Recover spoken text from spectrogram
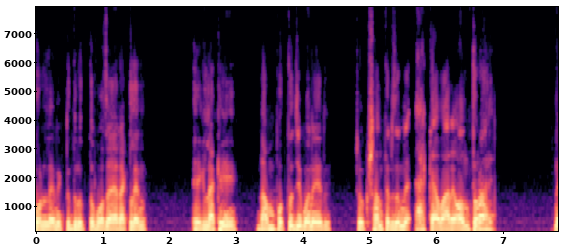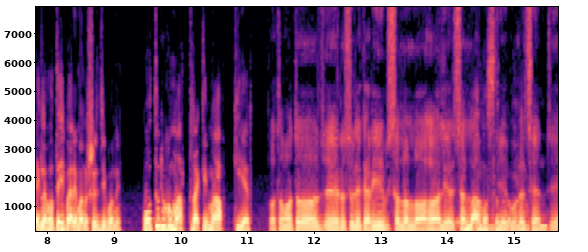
করলেন একটু দূরত্ব বজায় রাখলেন। এগুলাকে দাম্পত্য জীবনের সুখ শান্তির জন্য একেবারে অন্তরায়? এগুলো হতেই পারে মানুষের জীবনে। কতটুকু মাত্রা কি? মাপ কি আর প্রথমত যে রসুল করিম সাল্লাহ আলী সাল্লাম যে বলেছেন যে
